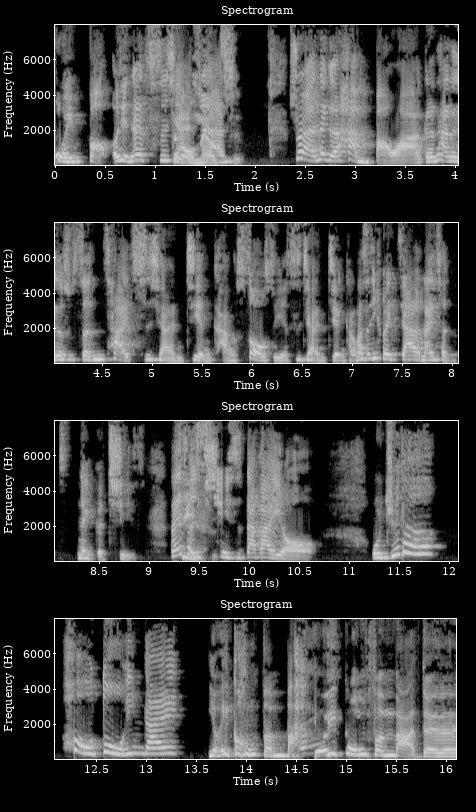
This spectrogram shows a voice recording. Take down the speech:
推爆，哦、而且那个吃起来虽然。虽然那个汉堡啊，跟它那个生菜吃起来很健康，sauce 也吃起来很健康，但是因为加了那一层 那个 cheese，那一层 cheese 大概有，我觉得厚度应该有一公分吧，有一公分吧，对对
